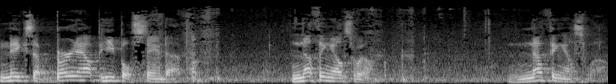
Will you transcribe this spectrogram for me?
makes a burnout people stand up. Nothing else will. Nothing else will.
